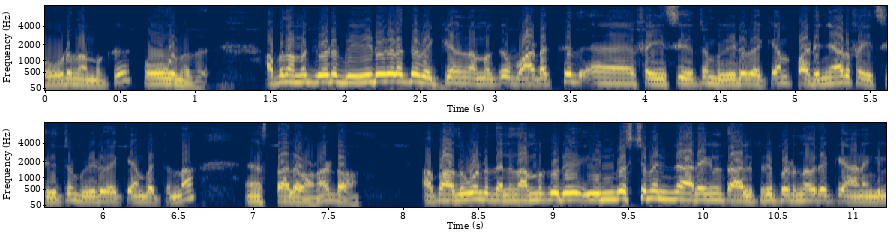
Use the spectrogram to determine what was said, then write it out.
റോഡ് നമുക്ക് പോകുന്നത്. അപ്പോൾ നമുക്ക് ഇവിടെ വീടുകളൊക്കെ വെക്കുകയാണെങ്കിൽ നമുക്ക് വടക്ക് ഫേസ് ചെയ്തിട്ടും വീട് വെക്കാം പടിഞ്ഞാറ് ഫേസ് ചെയ്തിട്ടും വീട് വെക്കാൻ പറ്റുന്ന സ്ഥലമാണ് കേട്ടോ. അപ്പോൾ അതുകൊണ്ട് തന്നെ നമുക്കൊരു ഇൻവെസ്റ്റ്മെന്റിന് ആരെങ്കിലും താല്പര്യപ്പെടുന്നവരൊക്കെ ആണെങ്കിൽ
